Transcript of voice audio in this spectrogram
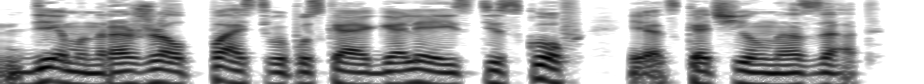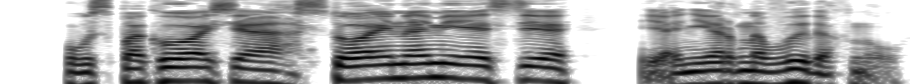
Демон разжал пасть, выпуская Галя из тисков, и отскочил назад. «Успокойся! Стой на месте!» Я нервно выдохнул.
